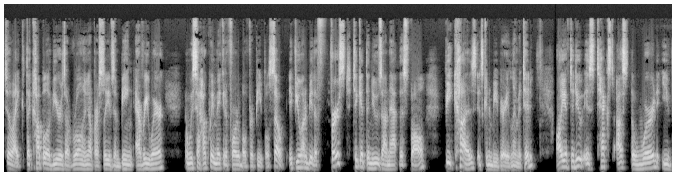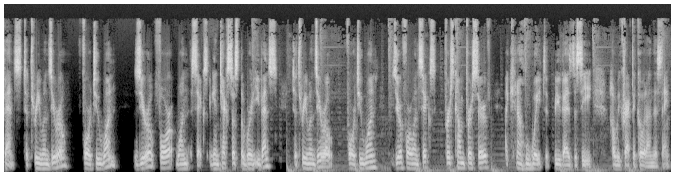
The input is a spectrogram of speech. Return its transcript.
to like the couple of years of rolling up our sleeves and being everywhere. And we said, how can we make it affordable for people? So if you want to be the first to get the news on that this fall, because it's going to be very limited, all you have to do is text us the word events to 310 421 0416. Again, text us the word events to 310 421 0416. First come, first serve. I cannot wait for you guys to see how we crack the code on this thing.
